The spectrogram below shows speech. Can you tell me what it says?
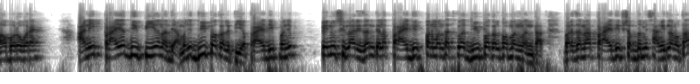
अबरोबर आहे. आणि प्रायद्वीपीय नद्या म्हणजे द्वीपकल्पीय. प्रायद्वीप म्हणजे पेनुसिला रिजन त्याला प्रायद्वीप पण म्हणतात किंवा द्वीपकल्प पण म्हणतात. बऱ्याच जणांना प्रायद्वीप शब्द मी सांगितला नव्हता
